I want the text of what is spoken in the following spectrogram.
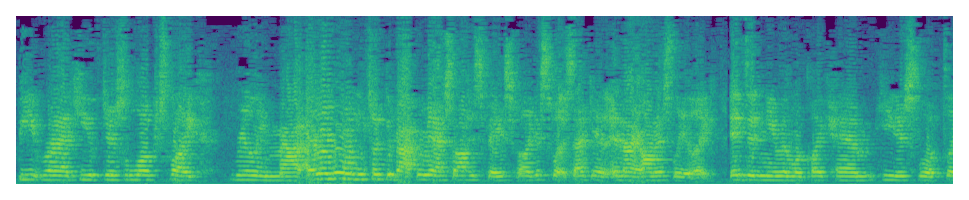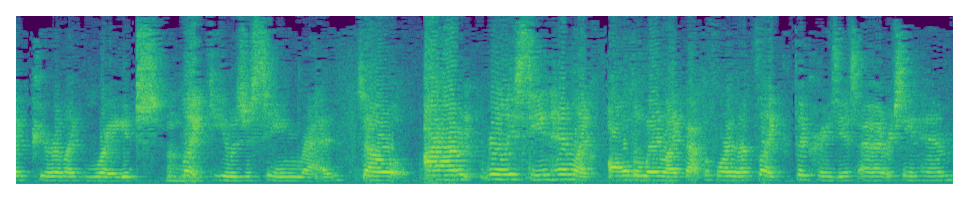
beat red. He just looked like really mad. I remember when he took the bat from me, I saw his face for like a split second, and I honestly like it didn't even look like him. He just looked like pure like rage, Uh-huh. like he was just seeing red. So I haven't really seen him like all the way like that before. That's like the craziest I've ever seen him.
